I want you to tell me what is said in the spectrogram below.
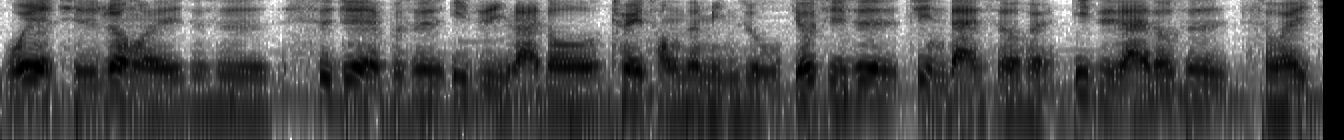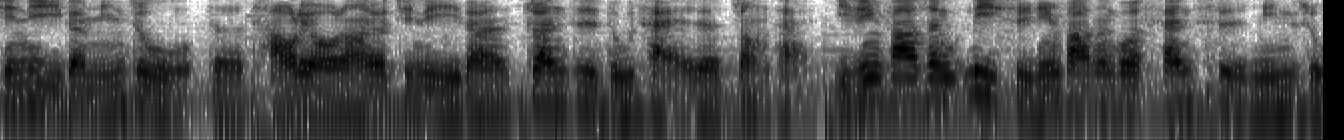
我也其实认为，就是世界不是一直以来都推崇着民主，尤其是近代社会，一直以来都是所谓经历一个民主的潮流，然后又经历一段专制独裁的。的状态已经发生，历史已经发生过三次民主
